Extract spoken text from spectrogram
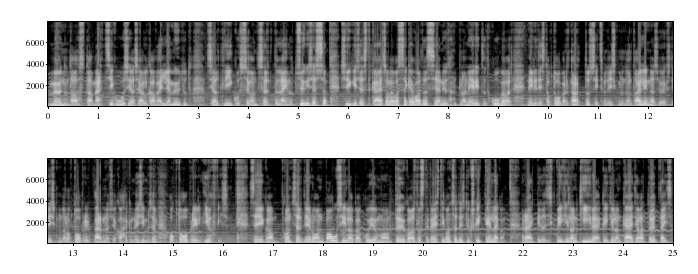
möödunud aasta märtsikuus ja seal ka välja müüdud. sealt liikus see kontsert läinud sügisesse, sügisest käesolevasse kevadesse ja nüüd on planeeritud kuupäevad neliteist oktoober Tartus, seitsmeteistkümnendal Tallinnas, üheksateistkümnendal oktoobril Pärnus ja kahekümne esimesel oktoobril Jõhvis. seega kontserdielu on pausil, aga kui oma töökaaslastega Eesti Kontserdist ükskõik kellega rääkida, siis kõigil on kiire, kõigil on käed-jalad tööd täis.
